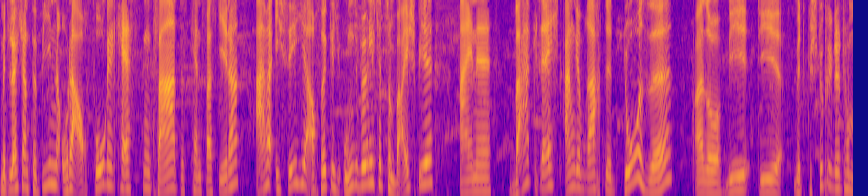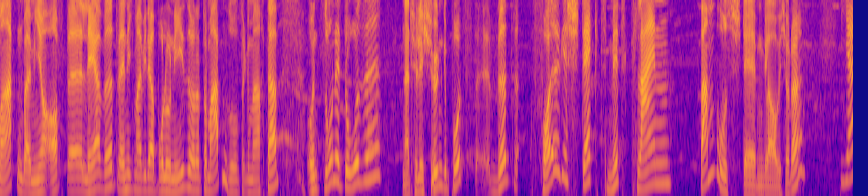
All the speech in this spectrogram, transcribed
mit Löchern für Bienen oder auch Vogelkästen. Klar, das kennt fast jeder. Aber ich sehe hier auch wirklich ungewöhnliche, zum Beispiel eine waagrecht angebrachte Dose, also wie die mit gestückelte Tomaten bei mir oft äh, leer wird, wenn ich mal wieder Bolognese oder Tomatensauce gemacht habe. Und so eine Dose, natürlich schön geputzt, wird vollgesteckt mit kleinen Bambusstäben, glaube ich, oder? Ja,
